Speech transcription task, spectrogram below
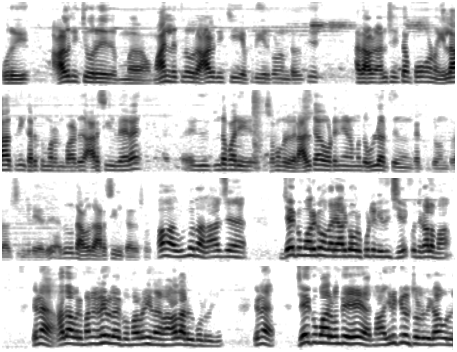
ஒரு ஆளுங்கட்சி ஒரு மாநிலத்தில் ஒரு ஆளுங்கட்சி எப்படி இருக்கணுன்றதுக்கு அதை அவ- அனுசரித்து தான் போகணும். எல்லாத்துலேயும் கருத்து முரண்பாடு அரசியல் வேறு இந்த மாதிரி சமங்கள் வேறு. அதுக்காக உடனே நம்ம வந்து உள்ளர்த்து கற்றுக்கணுன்ற அவசியம் கிடையாது. அது வந்து அவர் அரசியலுக்காக சொல்கிறார் ஆமாம் அது உண்மைதான். ராஜ ஜெயக்குமாருக்கும் வேறு யாருக்கும் ஒரு கூட்டணி இருந்துச்சு கொஞ்சம் காலமாக ஏன்னா அது அவர் மன நினைவில் இப்போ மறுபடியும் ஆளாடுது போல் இருக்கு. ஏன்னா ஜெயக்குமார் வந்து நான் இருக்கிறேன்னு சொல்கிறதுக்காக ஒரு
